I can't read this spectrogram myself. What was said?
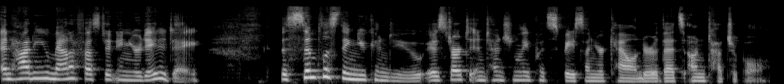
and how do you manifest it in your day to day the simplest thing you can do is start to intentionally put space on your calendar that's untouchable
